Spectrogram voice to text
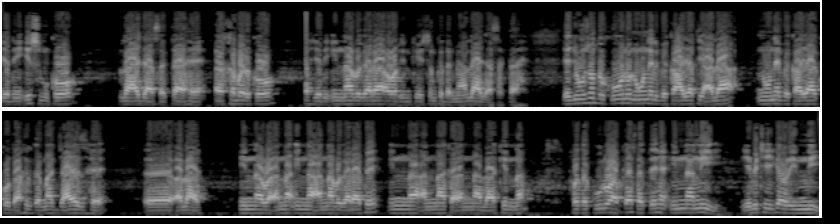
یعنی اسم کو لایا جا سکتا ہے خبر کو یعنی انا وغیرہ اور ان کے اسم کے درمیان لایا جا سکتا ہے۔ یجوز دخول نون البقایت اعلیٰ نون بقایا کو داخل کرنا جائز ہے اللہ انا و انا انا انا وغیرہ پہ، انا انا کا انا لاکن فتقولو آپ کہہ سکتے ہیں انا نی یہ بھی ٹھیک ہے اور انی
